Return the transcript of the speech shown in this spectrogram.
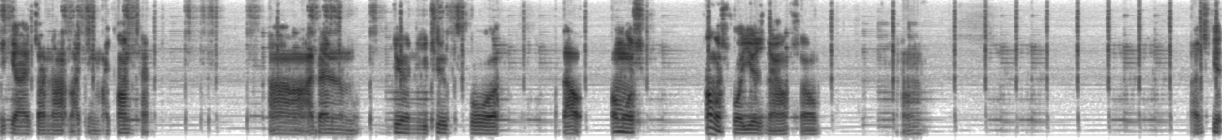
you guys are not liking my content. Uh, I've been doing YouTube for about almost almost four years now, so let's get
